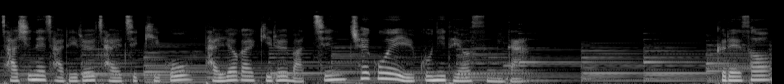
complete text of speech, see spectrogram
자신의 자리를 잘 지키고 달려갈 길을 마친 최고의 일꾼이 되었습니다. 그래서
